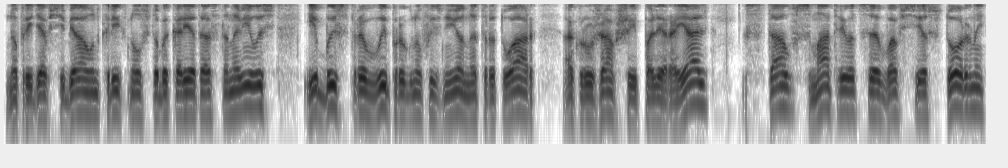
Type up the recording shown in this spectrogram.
Но, придя в себя, он крикнул, чтобы карета остановилась, и, быстро выпрыгнув из нее на тротуар, окружавший поле-рояль, стал всматриваться во все стороны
